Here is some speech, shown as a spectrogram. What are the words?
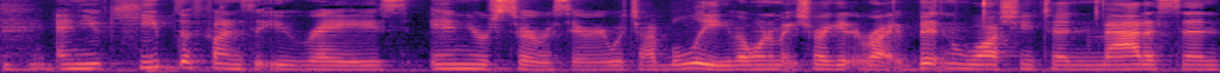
Mm-hmm. And you keep the funds that you raise in your service area, which I believe, I want to make sure I get it right Benton, Washington, Madison,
